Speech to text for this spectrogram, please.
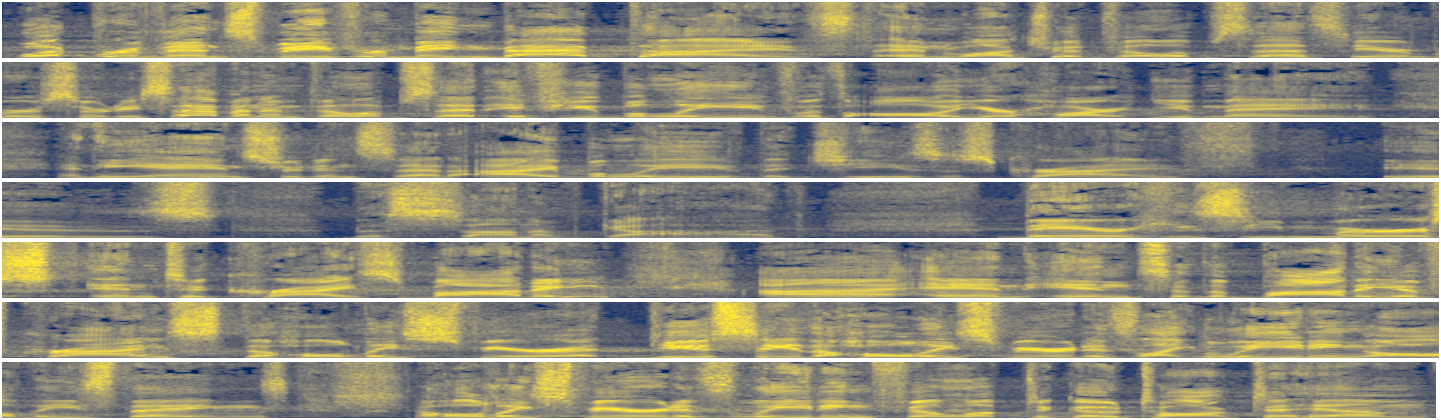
What prevents me from being baptized? And watch what Philip says here in verse 37. And Philip said, If you believe with all your heart, you may. And he answered and said, I believe that Jesus Christ is the Son of God there he's immersed into Christ's body uh, and into the body of Christ, the Holy Spirit. Do you see the Holy Spirit is like leading all these things? The Holy Spirit is leading Philip to go talk to him.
